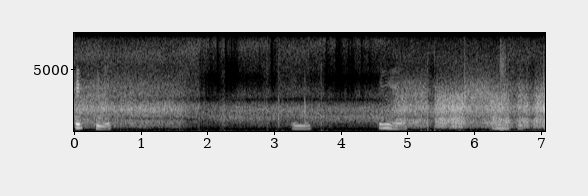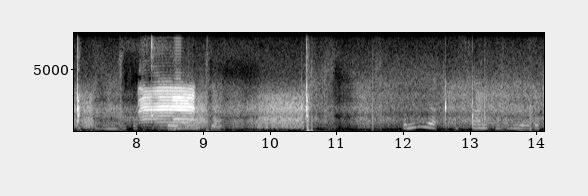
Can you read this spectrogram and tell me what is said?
Sırt kulu. Evet. Bu ne ya? Bunu ya sen biliyorduk.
